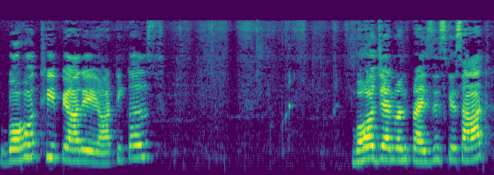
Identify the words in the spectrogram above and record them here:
बहुत ही प्यारे आर्टिकल्स बहुत जेनवन प्राइजेस के साथ।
